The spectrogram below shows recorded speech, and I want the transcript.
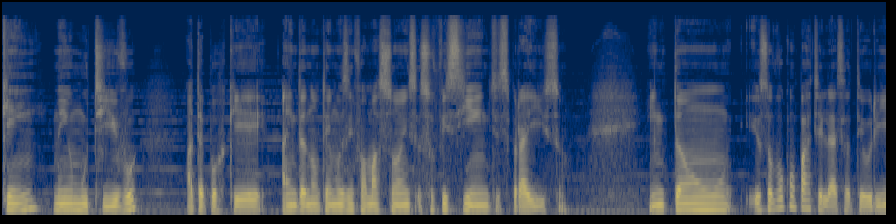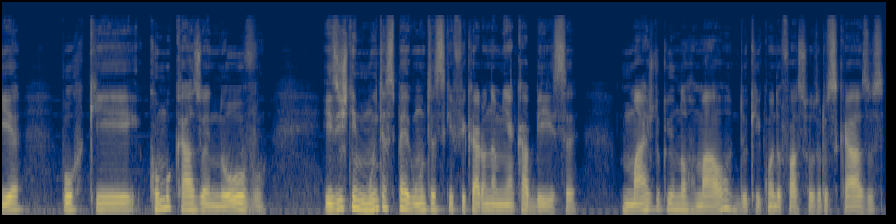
quem nem o motivo, até porque ainda não temos informações suficientes para isso. Então, eu só vou compartilhar essa teoria porque, como o caso é novo, existem muitas perguntas que ficaram na minha cabeça, mais do que o normal, do que quando eu faço outros casos,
